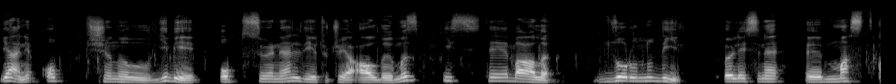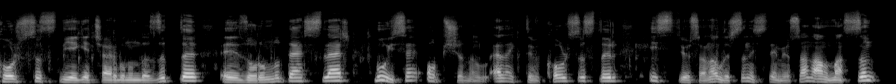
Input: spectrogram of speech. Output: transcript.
Yani optional gibi opsiyonel diye Türkçe'ye aldığımız isteğe bağlı. Zorunlu değil. Öylesine e, must courses diye geçer bunun da zıttı. E, zorunlu dersler. Bu ise optional elective courses'tır. İstiyorsan alırsın, istemiyorsan almazsın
